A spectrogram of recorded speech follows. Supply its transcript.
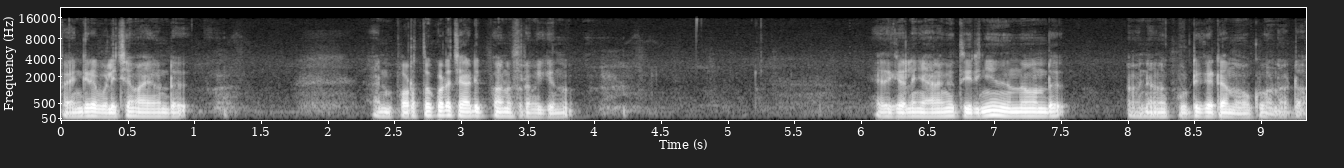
ഭയങ്കര വെളിച്ചമായതുകൊണ്ട് അവൻ പുറത്തു കൂടെ ചാടിപ്പോകാൻ ശ്രമിക്കുന്നു. ഏതൊക്കെയാലും ഞാനങ്ങ് തിരിഞ്ഞ് നിന്നുകൊണ്ട് അവനെ ഒന്ന് കൂട്ടിക്കയറ്റാൻ നോക്കുവാണ് കേട്ടോ.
